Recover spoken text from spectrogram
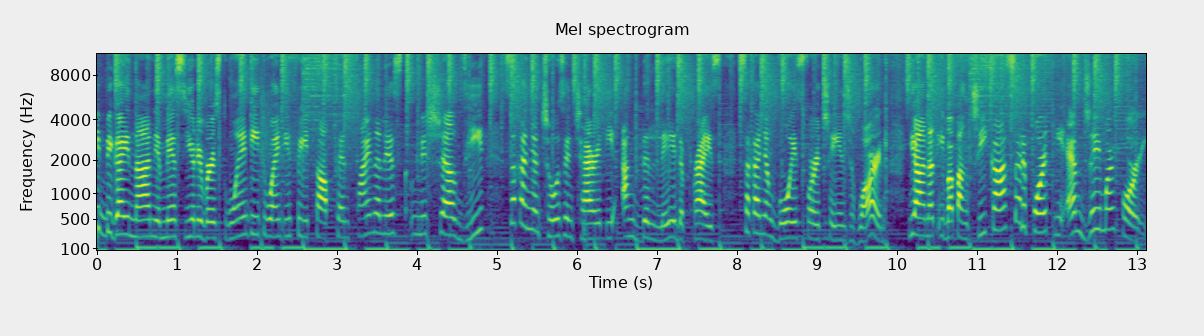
Naibigay na ni Miss Universe 2023 Top 10 finalist Michelle D sa kanyang chosen charity ang delayed prize sa kanyang Voice for Change Award. Yan at iba pang chika sa report ni MJ Marfori.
